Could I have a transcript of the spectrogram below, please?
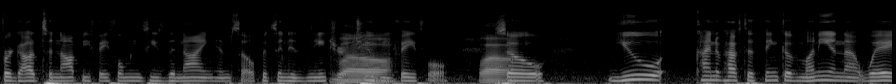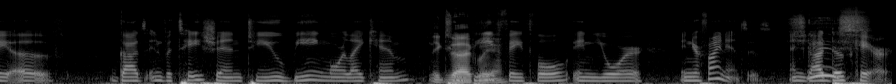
for God to not be faithful means he's denying himself. It's in his nature to be faithful. wow. So you kind of have to think of money in that way of God's invitation to you being more like him exactly. to be faithful in your in your finances. And God does care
